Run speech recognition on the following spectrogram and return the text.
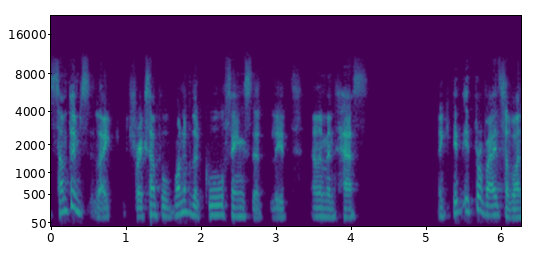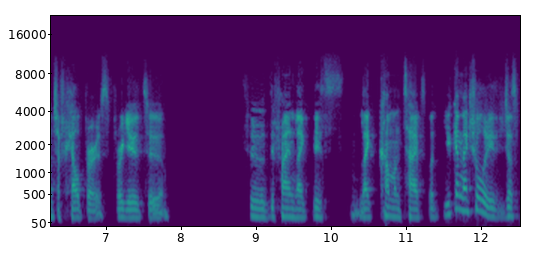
sometimes like for example one of the cool things that lit element has like it, it provides a bunch of helpers for you to to define like these like common types but you can actually just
